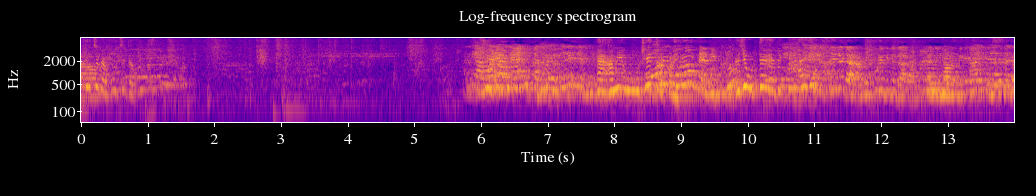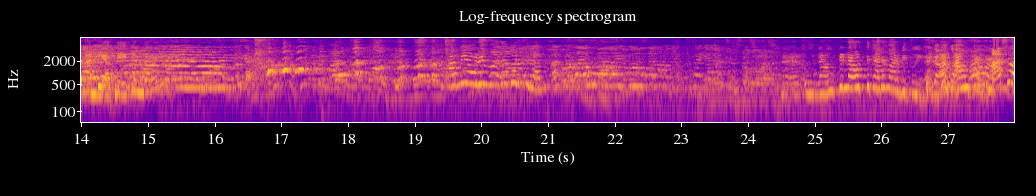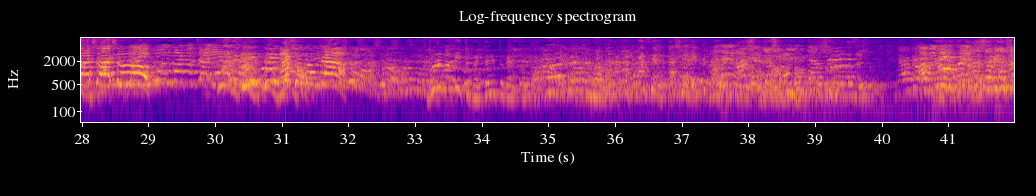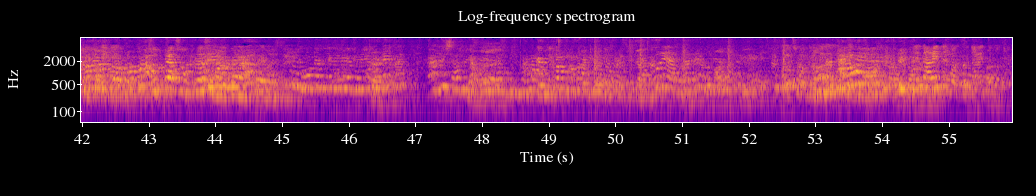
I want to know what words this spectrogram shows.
ফুলছেটা ফুলছেটা ফুলছেটা হ্যাঁ আমি উঠে তারপরে এই যে উঠতে দেখতে আন্টি আপনি এখানে দাঁড়ান। আমি ওরে মানা করছিলাম। হ্যাঁ, না উঠতে না উঠতে কারে মারবি তুই? আসো আসো আসো। জোরে মারলেই তো ভাই তাহলেই তো গায়ে পড়বে। উপরে আসো উপরে আসো দাঁড়াইতে বলছে দাঁড়াইতে বলছে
